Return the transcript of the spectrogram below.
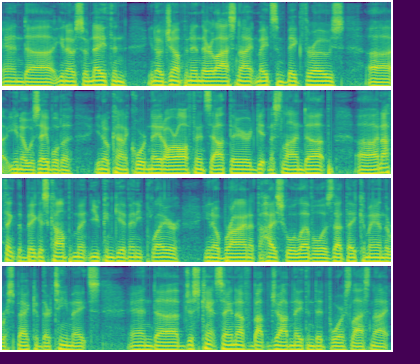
and uh, you know so Nathan you know jumping in there last night made some big throws. you know was able to you know kind of coordinate our offense out there and getting us lined up. and I think the biggest compliment you can give any player you know, Brian at the high school level is that they command the respect of their teammates. And uh, just can't say enough about the job Nathan did for us last night.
